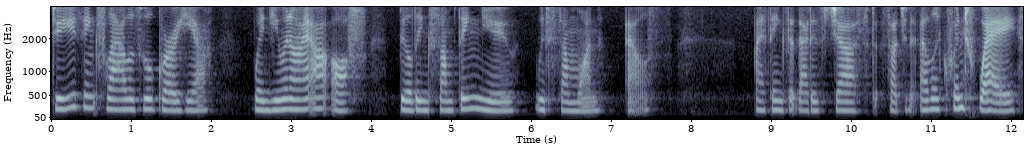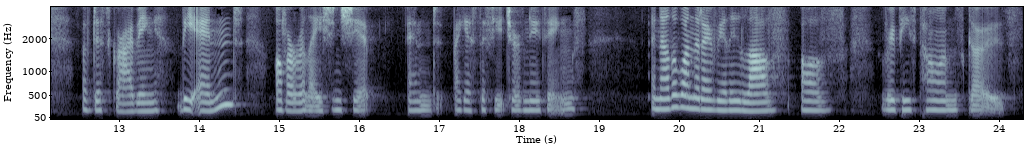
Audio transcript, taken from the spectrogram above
Do you think flowers will grow here when you and I are off building something new with someone else. I think that that is just such an eloquent way of describing the end of a relationship and I guess the future of new things. Another one that I really love of Rupi's poems goes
